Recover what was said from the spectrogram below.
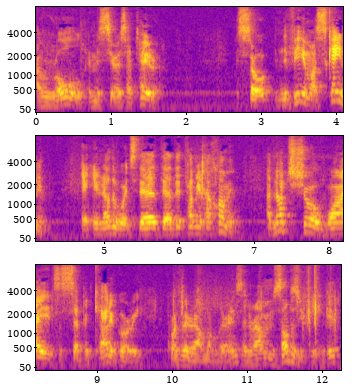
a role in Mesiras HaTorah. So Nevi'im are Skenim. In other words, they're, they're the Tamil Chachamim. I'm not sure why it's a separate category, according to the Rambam learns, and the Rambam himself is repeating it.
